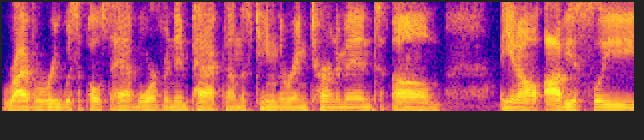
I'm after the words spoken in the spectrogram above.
rivalry was supposed to have more of an impact on this King of the Ring tournament. Um, you know, obviously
